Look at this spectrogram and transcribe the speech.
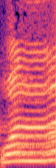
والذين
